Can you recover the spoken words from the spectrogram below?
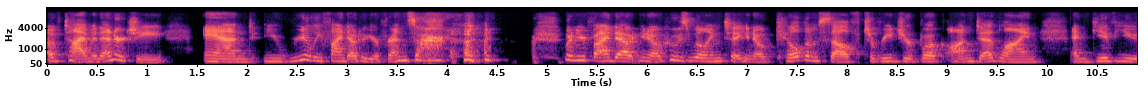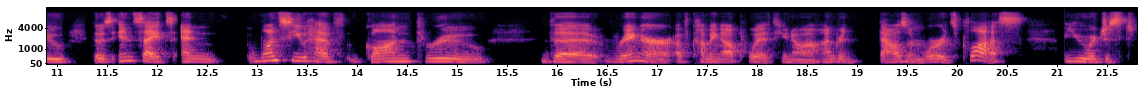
of time and energy and you really find out who your friends are. when you find out you know who's willing to you know kill themselves to read your book on deadline and give you those insights and once you have gone through the wringer of coming up with, you know, a hundred thousand words plus, you are just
